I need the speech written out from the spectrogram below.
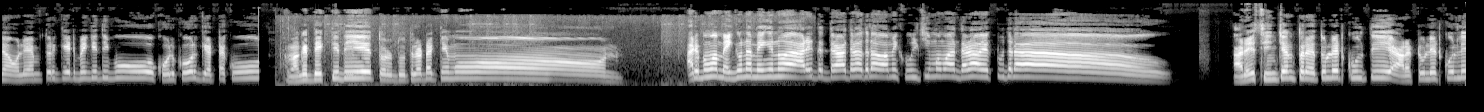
না হলে আমি তোর গেট ভেঙে দিব। খোল খোল গেটটা খুল। আমাকে দেখতে দে, তোর দোতলাটা কেমন? আরে, মামা মেঘো না মেঘো না। আরে দাঁড়া দাঁড়া দাঁড়াও, আমি খুলছি, মামা। দাঁড়াও, একটু দাঁড়াও। আরে সিনচান, তোর এত লেট খুলতে। আর একটু লেট করলে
